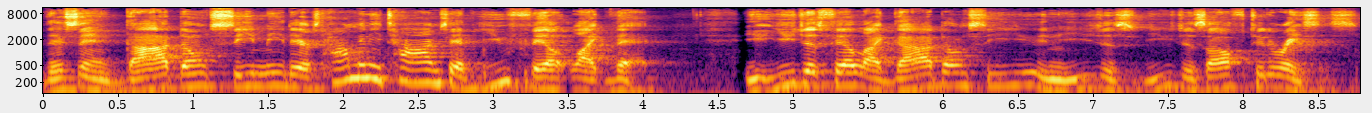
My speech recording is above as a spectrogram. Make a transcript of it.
They're saying, God don't see me. There's how many times have you felt like that? You, you just felt like God don't see you and you just you just off to the races.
